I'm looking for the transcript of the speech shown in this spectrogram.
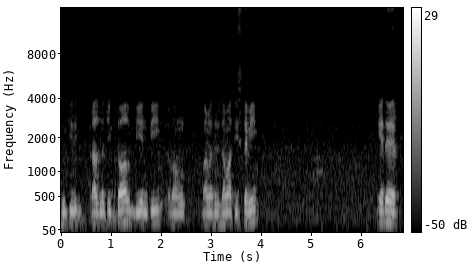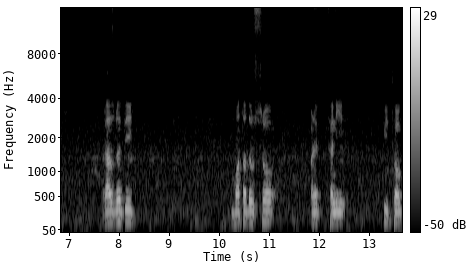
দুটি রাজনৈতিক দল, বিএনপি এবং বাংলাদেশ জামাত ইসলামী, এদের রাজনৈতিক মতাদর্শ অনেকখানি পৃথক।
